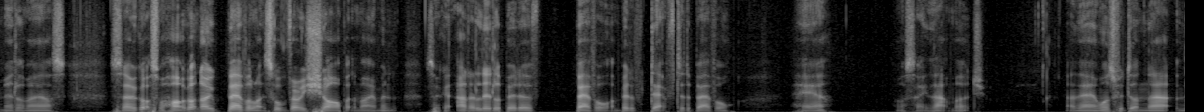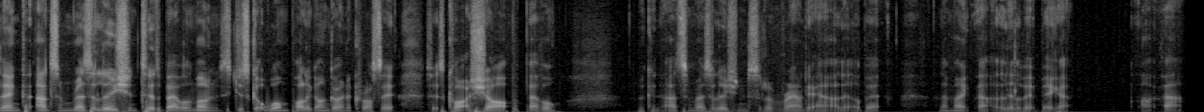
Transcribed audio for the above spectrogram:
middle mouse so we've got some we've got no bevel it's all very sharp at the moment. So we can add a little bit of bevel, a bit of depth to the bevel here. I'll say that much. And then once we've done that, then can add some resolution to the bevel. At the moment it's just got one polygon going across it, so it's quite a sharp bevel. We can add some resolution to sort of round it out a little bit. And then make that a little bit bigger, like that.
